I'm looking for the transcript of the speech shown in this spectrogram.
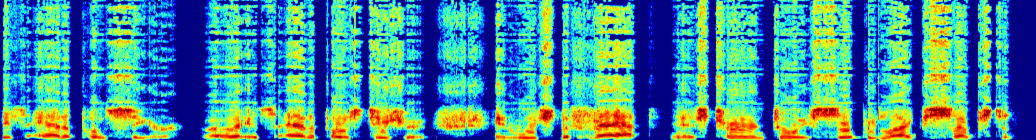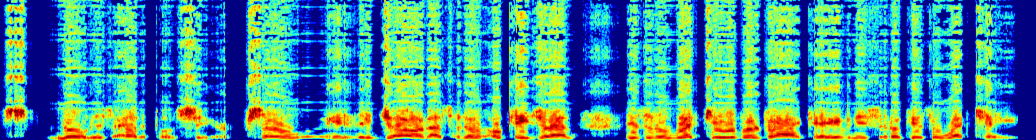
it's adipocere uh, it's adipose tissue in which the fat is turned to a soapy-like substance known as adipocere. So in, in Jon, I said, okay, Jon, is it a wet cave or a dry cave? And he said, okay, it's a wet cave.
